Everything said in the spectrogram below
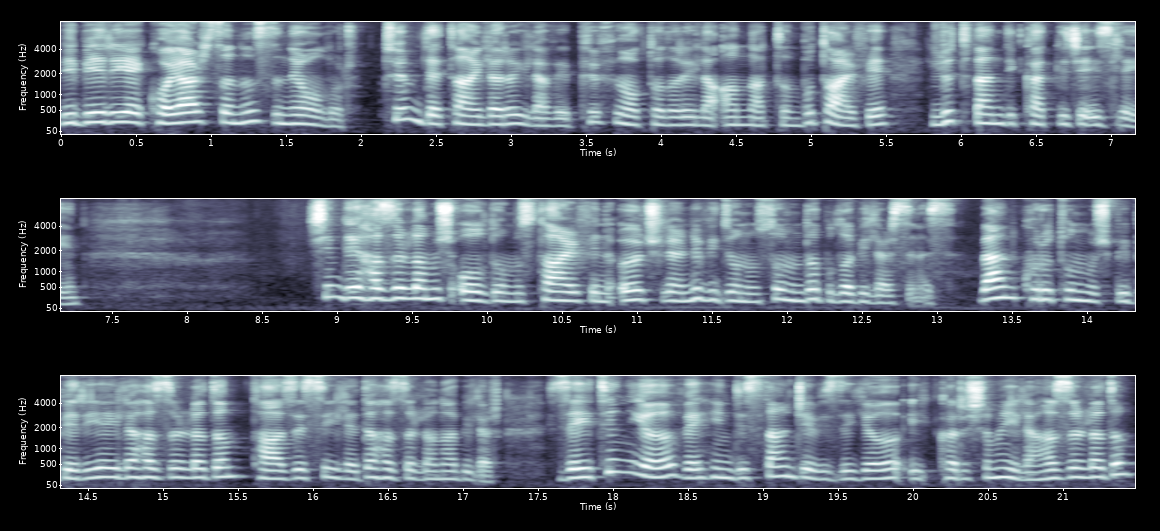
biberiye koyarsanız ne olur? Tüm detaylarıyla ve püf noktalarıyla anlattığım bu tarifi lütfen dikkatlice izleyin. Şimdi hazırlamış olduğumuz tarifin ölçülerini videonun sonunda bulabilirsiniz. Ben kurutulmuş biberiye ile hazırladım. Tazesiyle de hazırlanabilir. Zeytinyağı ve Hindistan cevizi yağı karışımı ile hazırladım.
